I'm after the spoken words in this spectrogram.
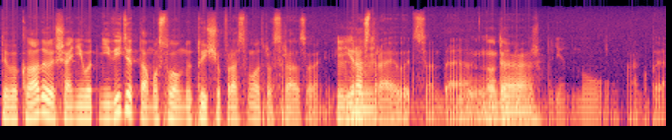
ты выкладываешь, они вот не видят там условно тысячу просмотров сразу и Мгм. расстраиваются, да. Ну Ты да. думаешь, блин, ну как бы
